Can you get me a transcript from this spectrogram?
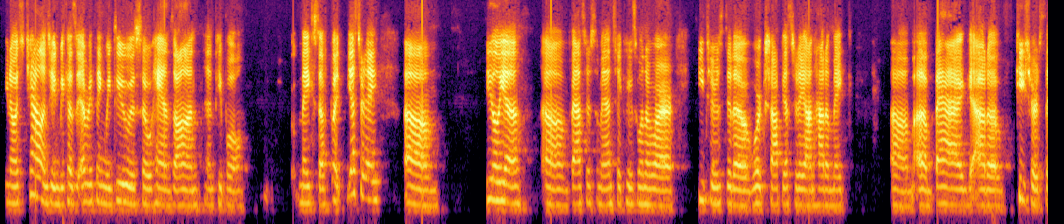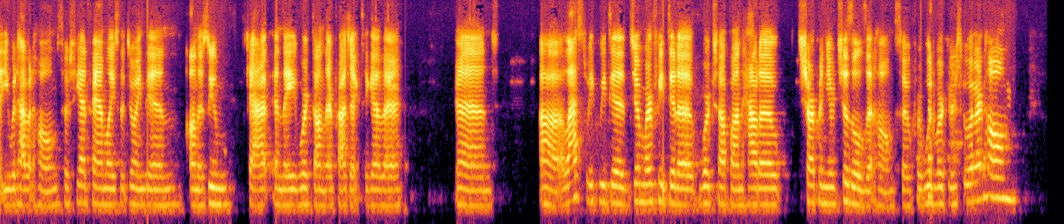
You know, it's challenging because everything we do is so hands-on and people make stuff. But yesterday, um, Ilya um, Vassar Semantic, who's one of our teachers, did a workshop yesterday on how to make um, a bag out of t-shirts that you would have at home. So she had families that joined in on a Zoom chat and they worked on their project together. And uh, last week we did, Jim Murphy did a workshop on how to sharpen your chisels at home. So for woodworkers who are at home.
